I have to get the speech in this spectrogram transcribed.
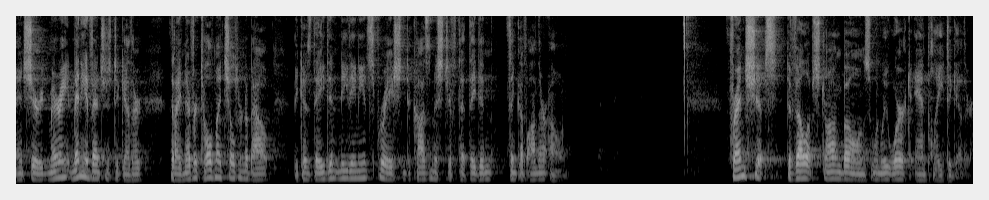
and shared many, many adventures together that I never told my children about because they didn't need any inspiration to cause mischief that they didn't think of on their own. Friendships develop strong bones when we work and play together.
